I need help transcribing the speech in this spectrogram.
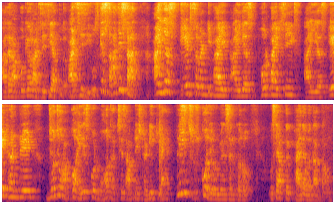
अगर आपको केवल आरसीसी आती तो आरसीसी उसके साथ ही साथ I S eight seventy five I S four five six I S eight hundred जो जो आपको आई एस कोड बहुत अच्छे से आपने स्टडी किया है प्लीज़ उसको ज़रूर मेंशन करो। उसे आपको एक फ़ायदा बताता हूँ।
